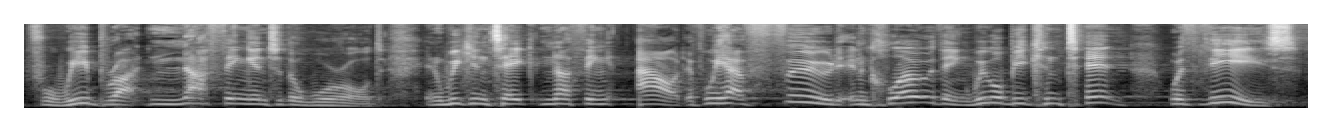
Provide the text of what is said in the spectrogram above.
For we brought nothing into the world, and we can take nothing out. If we have food and clothing, we will be content with these.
